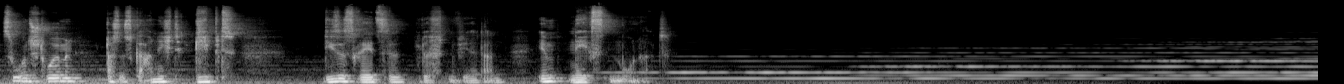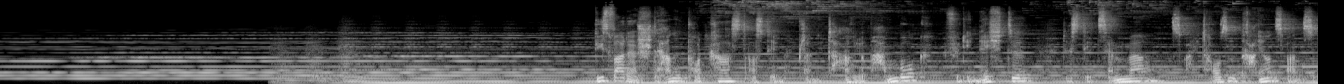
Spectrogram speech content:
zu uns strömen, das es gar nicht gibt. Dieses Rätsel lüften wir dann im nächsten Monat. Dies war der Sternenpodcast aus dem Planetarium Hamburg für die Nächte des Dezember 2023.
